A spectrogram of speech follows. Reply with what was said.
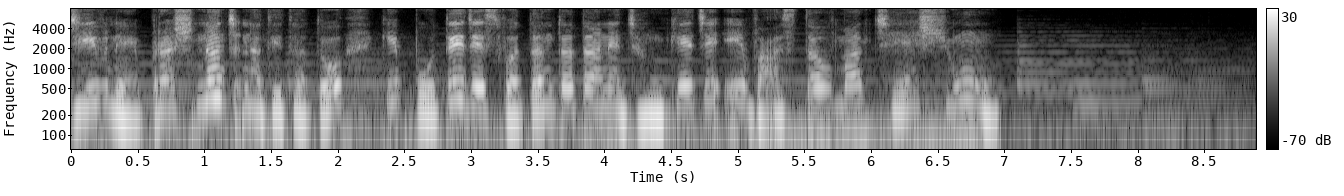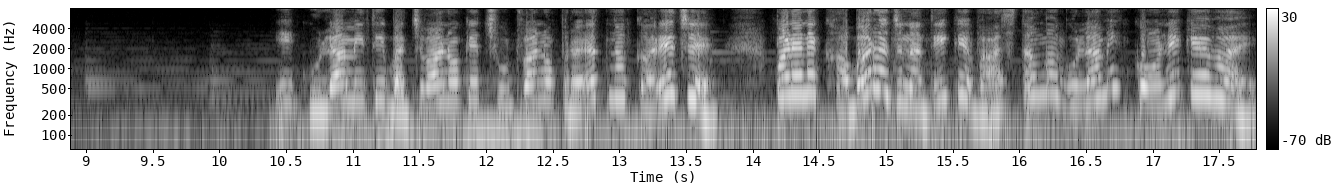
જીવને પ્રશ્ન જ નથી થતો કે પોતે જે સ્વતંત્રતાને ઝંખે છે એ વાસ્તવમાં છે શું? એ ગુલામીથી બચવાનો કે છૂટવાનો પ્રયત્ન કરે છે? પણ એને ખબર જ નથી કે વાસ્તવમાં ગુલામી કોને કહેવાય?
